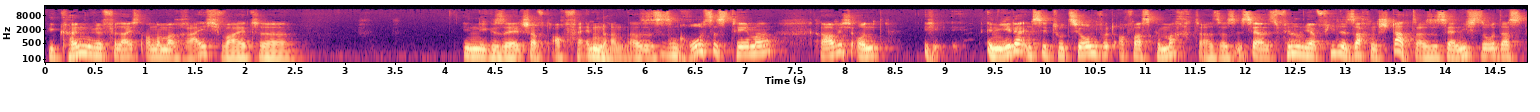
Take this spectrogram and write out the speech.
wie können wir vielleicht auch nochmal Reichweite in die Gesellschaft auch verändern. Also es ist ein großes Thema, glaube ich, und ich, in jeder Institution wird auch was gemacht. Also es ist ja, es finden ja viele Sachen statt. Also es ist ja nicht so, dass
